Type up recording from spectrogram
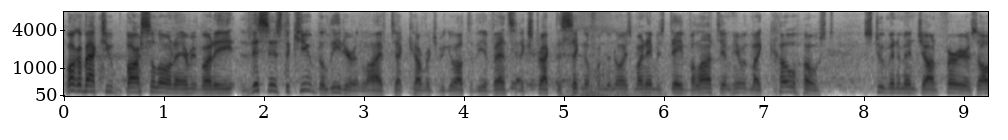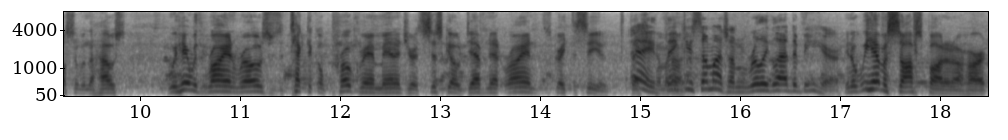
Welcome back to Barcelona, everybody. This is theCUBE, the leader in live tech coverage. We go out to the events and extract the signal from the noise. My name is Dave Vellante. I'm here with my co-host, Stu Miniman. John Furrier is also in the house. We're here with Ryan Rose, who's a technical program manager at Cisco DevNet. Ryan, it's great to see you. Thanks hey, thank on. you so much. I'm really glad to be here. You know, we have a soft spot in our heart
